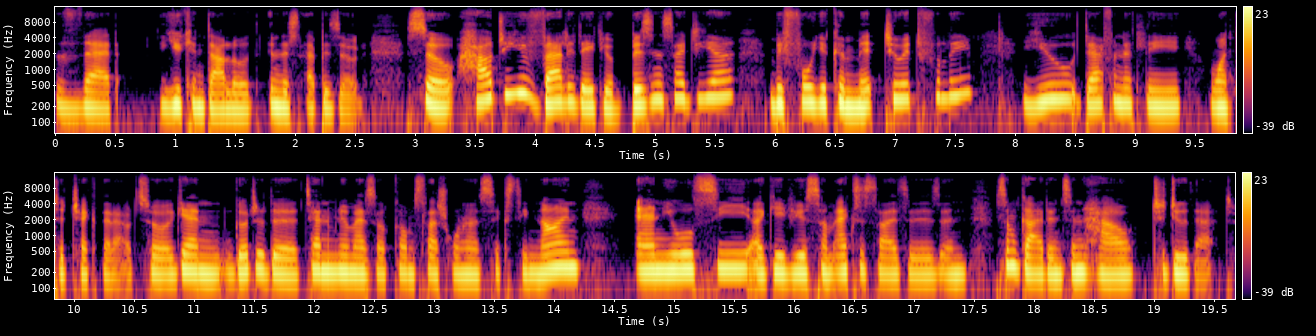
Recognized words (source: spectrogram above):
that you can download in this episode. So, how do you validate your business idea before you commit to it fully? You definitely want to check that out. So, again, go to the tandemnomads.com slash 169 and you will see I give you some exercises and some guidance on how to do that.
